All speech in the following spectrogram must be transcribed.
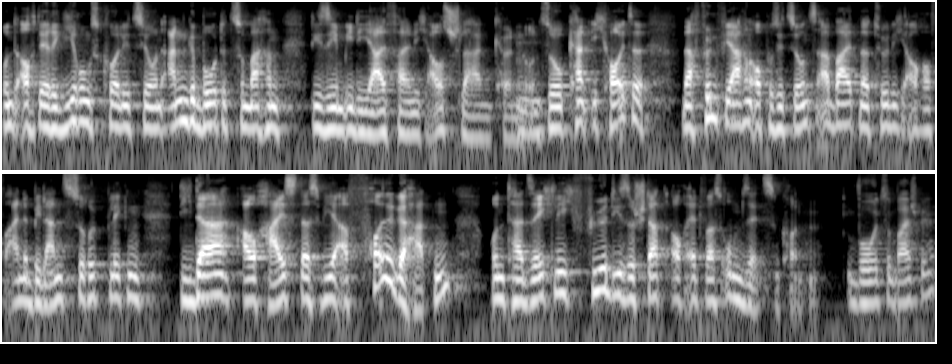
und auch der Regierungskoalition Angebote zu machen, die sie im Idealfall nicht ausschlagen können. Mhm. Und so kann ich heute nach fünf Jahren Oppositionsarbeit natürlich auch auf eine Bilanz zurückblicken, die da auch heißt, dass wir Erfolge hatten und tatsächlich für diese Stadt auch etwas umsetzen konnten. Wo zum Beispiel?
